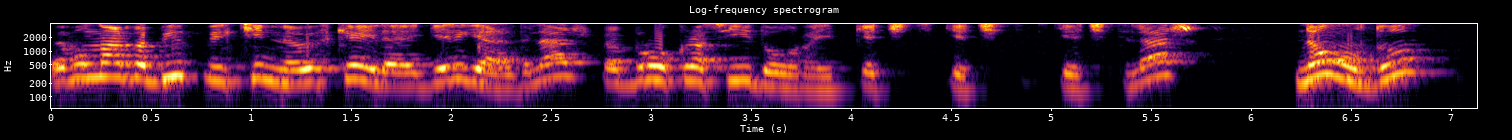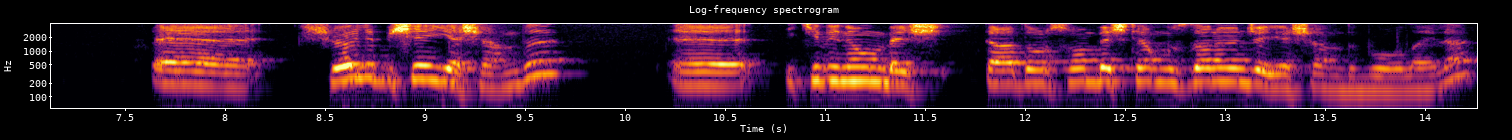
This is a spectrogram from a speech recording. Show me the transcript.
Ve bunlar da büyük bir kinle, öfkeyle geri geldiler ve bürokrasiyi doğrayıp geç, geç, geçtiler. Ne oldu? Ee, şöyle bir şey yaşandı. Ee, 2015, daha doğrusu 15 Temmuz'dan önce yaşandı bu olaylar.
